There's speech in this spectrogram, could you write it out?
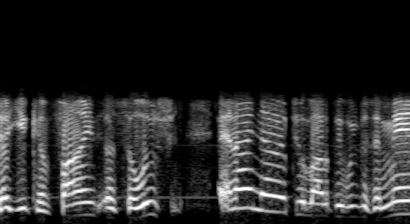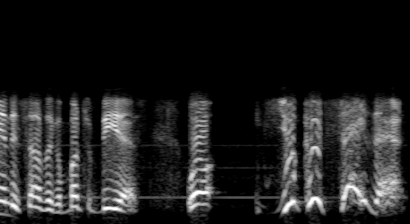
that you can find a solution. And I know to a lot of people, you can say, man, this sounds like a bunch of BS. Well, you could say that,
